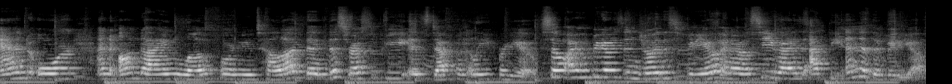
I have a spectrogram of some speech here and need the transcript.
and or an undying love for Nutella, then this recipe is definitely for you. So I hope you guys enjoy this video and I will see you guys at the end of the video.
